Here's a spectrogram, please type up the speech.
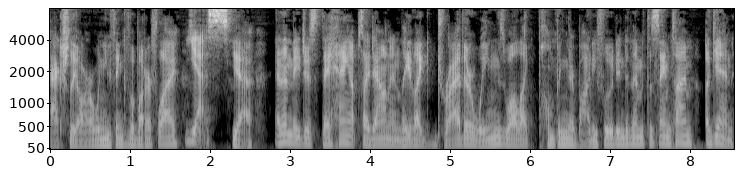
actually are when you think of a butterfly. Yes. Yeah. And then they just they hang upside down and they like dry their wings while like pumping their body fluid into them at the same time. Again,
